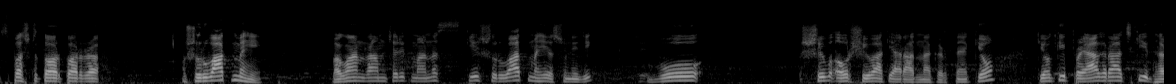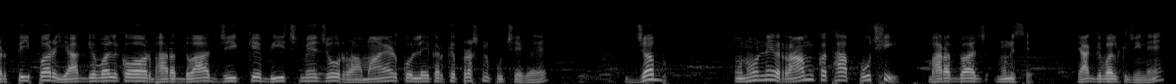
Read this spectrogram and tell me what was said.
स्पष्ट तौर पर शुरुआत में ही भगवान रामचरित मानस की शुरुआत में ही अश्विनी जी वो शिव और शिवा की आराधना करते हैं। क्यों? क्योंकि प्रयागराज की धरती पर याज्ञवल्क और भारद्वाज जी के बीच में जो रामायण को लेकर के प्रश्न पूछे गए, जब उन्होंने राम कथा पूछी भारद्वाज मुनि से, याज्ञवल्क जी ने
